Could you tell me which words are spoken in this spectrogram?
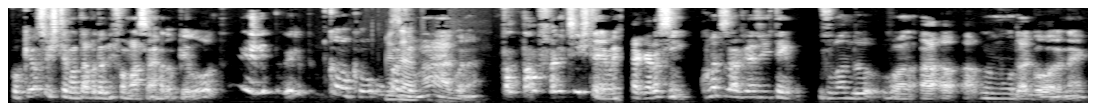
Porque o sistema estava dando informação errada ao piloto, ele, ele colocou o avião na água, né? Total falha de sistema. Agora, assim, quantos aviões a gente tem voando, voando a, a, no mundo agora, né?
